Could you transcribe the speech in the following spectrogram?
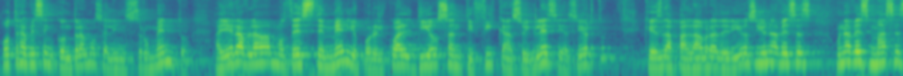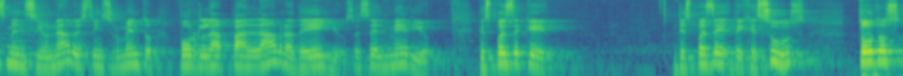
Otra vez encontramos el instrumento. Ayer hablábamos de este medio por el cual Dios santifica a su iglesia, ¿cierto? Que es la palabra de Dios. Y una vez, más es mencionado este instrumento, por la palabra de ellos, es el medio. Después de que, después de, de Jesús, todos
